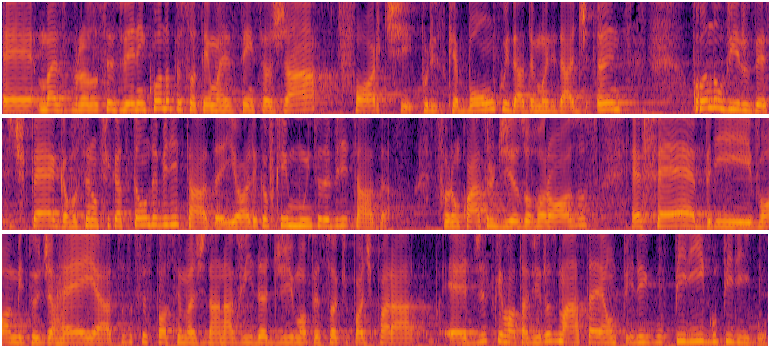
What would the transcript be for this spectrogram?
É, mas para vocês verem, quando a pessoa tem uma resistência já forte, por isso que é bom cuidar da imunidade antes, quando um vírus desse te pega, você não fica tão debilitada. E olha que eu fiquei muito debilitada. Foram quatro dias horrorosos. É febre, vômito, diarreia, tudo que vocês possam imaginar na vida de uma pessoa que pode parar. É, diz que rotavírus mata, é um perigo, perigo, perigo.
